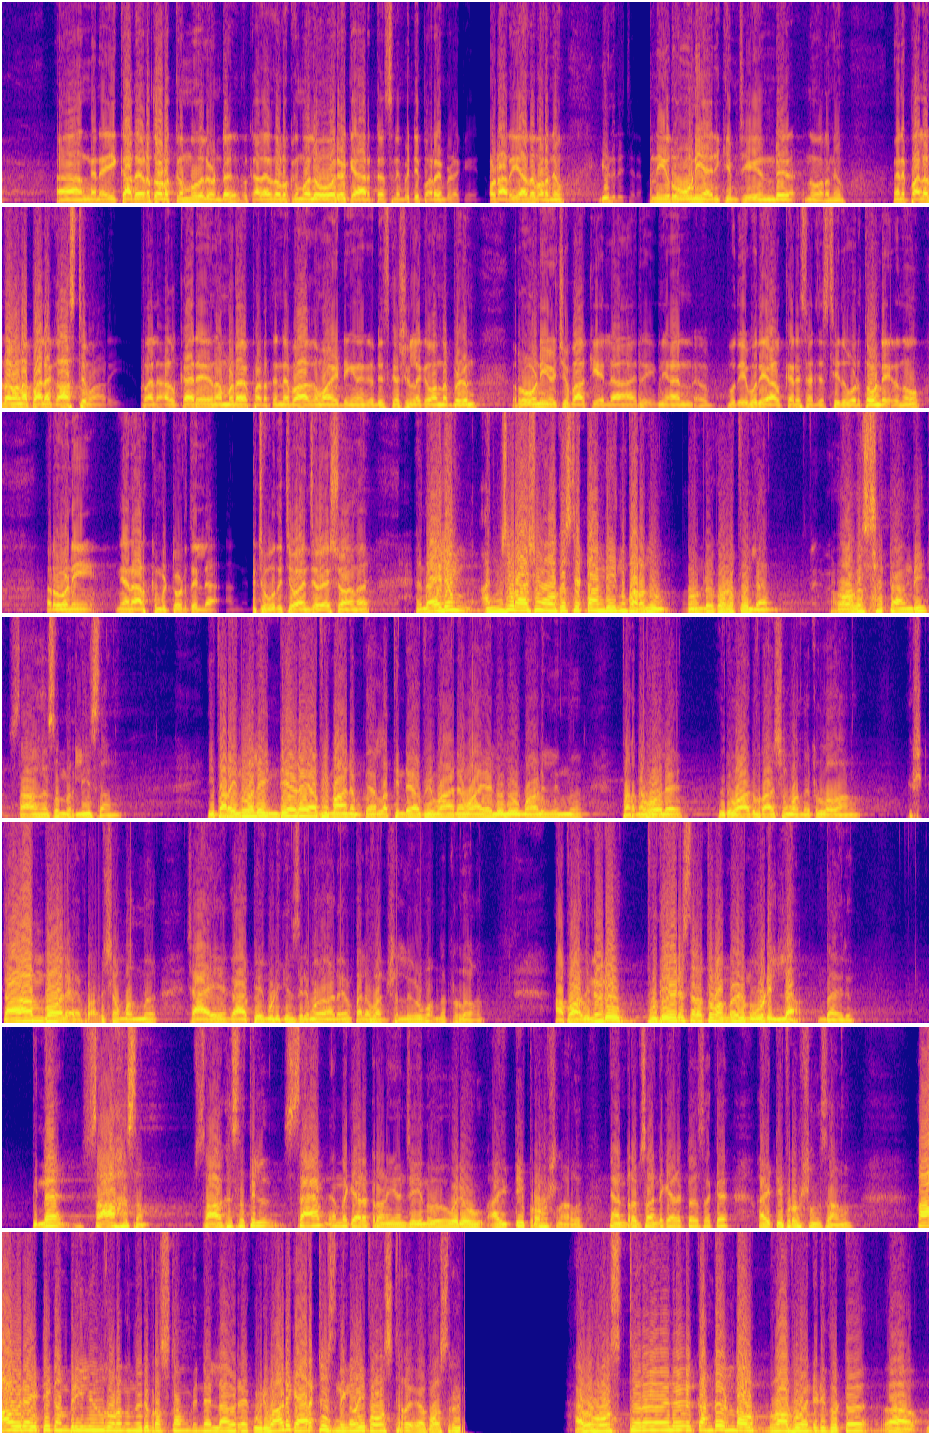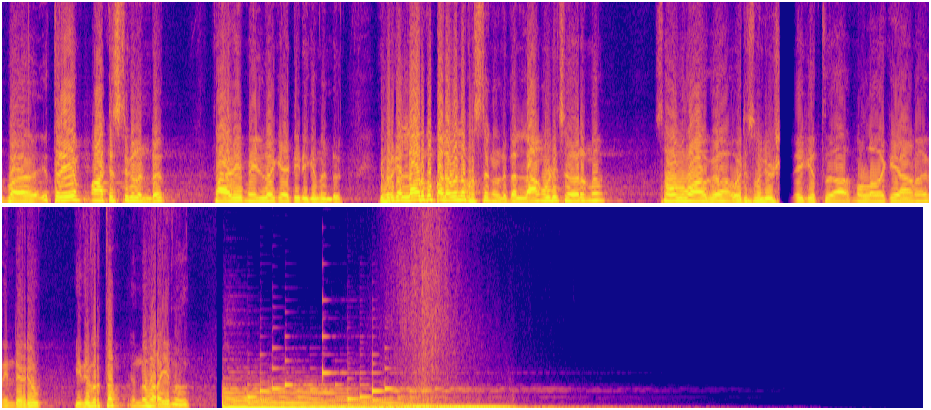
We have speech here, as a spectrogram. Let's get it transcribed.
അങ്ങനെ ഈ കഥയുടെ തുടക്കം മുതലുണ്ട്. കഥയുടെ തുടക്കം മുതൽ ഓരോ ക്യാരക്ടേഴ്സിനെ പറ്റി പറയുമ്പോഴൊക്കെ എന്നോട് അറിയാതെ പറഞ്ഞു ഇതിൽ ചിലപ്പോൾ നീ റോണി ആയിരിക്കും ചെയ്യേണ്ടത് എന്ന് പറഞ്ഞു. അങ്ങനെ പലതവണ പല കാസ്റ്റ് മാറി പല ആൾക്കാർ നമ്മുടെ പടത്തിന്റെ ഭാഗമായിട്ട് ഇങ്ങനെ ഡിസ്കഷനിലൊക്കെ വന്നപ്പോഴും റോണി ഒഴിച്ച് ബാക്കി എല്ലാവരെയും ഞാൻ പുതിയ പുതിയ ആൾക്കാരെ സജസ്റ്റ് ചെയ്ത് കൊടുത്തോണ്ടിരുന്നു. റോണി ഞാൻ ആർക്കും വിട്ടുകൊടുത്തില്ല. അങ്ങനെ ചോദിച്ചു വാങ്ങിച്ച വേഷമാണ്. എന്തായാലും അഞ്ചു പ്രാവശ്യം ഓഗസ്റ്റ് എട്ടാം തീയതി എന്ന് പറഞ്ഞു. അതുകൊണ്ട് കുഴപ്പമില്ല. ഓഗസ്റ്റ് എട്ടാം തീയതി സാഹസം റിലീസാണ്. ഈ പറയുന്ന പോലെ ഇന്ത്യയുടെ അഭിമാനം കേരളത്തിന്റെ അഭിമാനമായ ലുലു മാളിൽ നിന്ന് പറഞ്ഞ പോലെ ഒരുപാട് പ്രാവശ്യം വന്നിട്ടുള്ളതാണ്. ഇഷ്ടം പോലെ. പ്രാവശ്യം വന്ന് ചായയും കാപ്പിയും കുടിക്കും സിനിമ കാണുകയും പല ഫംഗ്ഷനുകളും വന്നിട്ടുള്ളതാണ്. അപ്പോൾ അതിനൊരു പുതിയൊരു സ്ഥലത്ത് വന്ന ഒരു മൂഡില്ല എന്തായാലും. പിന്നെ സാഹസം. സാഹസത്തിൽ സാം എന്ന ക്യാരക്ടറാണ് ഞാൻ ചെയ്യുന്നത്. ഒരു ഐ ടി പ്രൊഫഷണൽ ഞാൻ റംസാന്റെ ക്യാരക്ടേഴ്സൊക്കെ ഐ ടി പ്രൊഫഷണൽസ് ആണ്. ആ ഒരു ഐ ടി കമ്പനിയിൽ നിന്ന് തുടങ്ങുന്ന ഒരു പ്രശ്നം പിന്നെ എല്ലാവരും ഒരുപാട് ക്യാരക്ടേഴ്സ് നിങ്ങൾ ഈ പോസ്റ്റർ പോസ്റ്റർ അപ്പോൾ പോസ്റ്ററിൽ കണ്ടിട്ടുണ്ടാവും. ബാബു ആന്റണി തൊട്ട് ഇത്രയും ആർട്ടിസ്റ്റുകളുണ്ട് താഴെയും മേളിലേക്കായിട്ട് ഇരിക്കുന്നുണ്ട്. ഇവർക്ക് എല്ലാവർക്കും പല പല പ്രശ്നങ്ങളുണ്ട്. ഇതെല്ലാം കൂടി ചേർന്ന് സോൾവ് ആകുക ഒരു സൊല്യൂഷനിലേക്ക് എത്തുക എന്നുള്ളതൊക്കെയാണ് ഇതിന്റെ ഒരു ഇതിവൃത്തം എന്ന് പറയുന്നത്.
